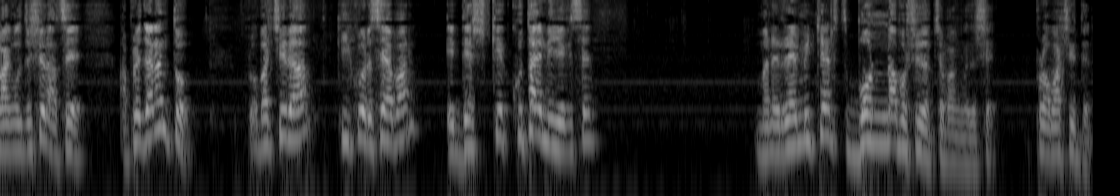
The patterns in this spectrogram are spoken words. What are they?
বাংলাদেশের আছে। আপনি জানেন তো প্রবাসীরা কি করেছে আবার? এই দেশকে কোথায় নিয়ে গেছে? মানে রেমিটেন্স বন্যা বসে যাচ্ছে বাংলাদেশে, প্রবাসীদের।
